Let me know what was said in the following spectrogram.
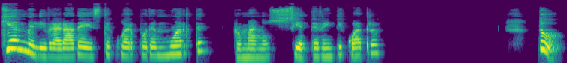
¿quién me librará de este cuerpo de muerte? Romanos 7:24. Tú,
